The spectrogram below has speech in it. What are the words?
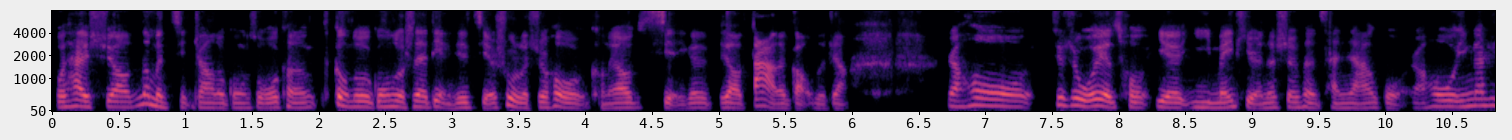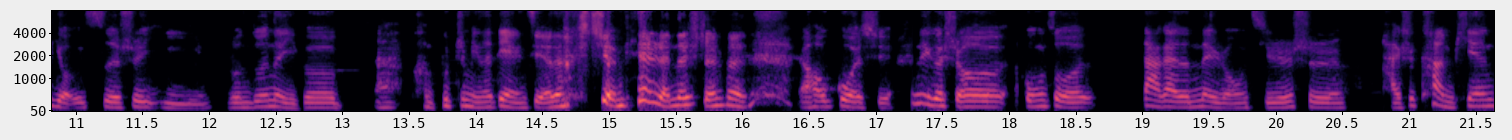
不太需要那么紧张的工作。我可能更多的工作是在电影节结束了之后，可能要写一个比较大的稿子这样。然后就是我也从也以媒体人的身份参加过，然后应该是有一次是以伦敦的一个哎很不知名的电影节的 选片人的身份，然后过去。那个时候工作大概的内容其实是还是看片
